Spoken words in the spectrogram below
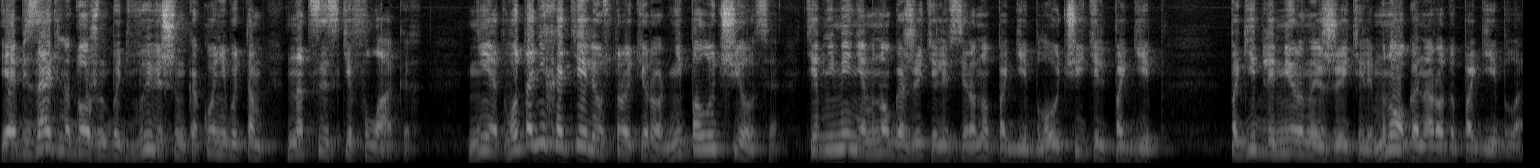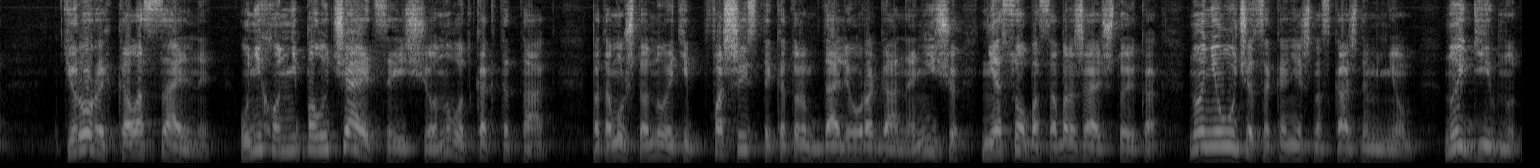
И обязательно должен быть вывешен какой-нибудь там нацистский флаг их. Нет, вот они хотели устроить террор, не получился. Тем не менее, много жителей все равно погибло. Учитель погиб, погибли мирные жители, много народу погибло. Террор их колоссальный. У них он не получается еще, ну вот как-то так. Потому что, ну, эти фашисты, которым дали ураганы, они еще не особо соображают, что и как. Но они учатся, конечно, с каждым днем. Но и гибнут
